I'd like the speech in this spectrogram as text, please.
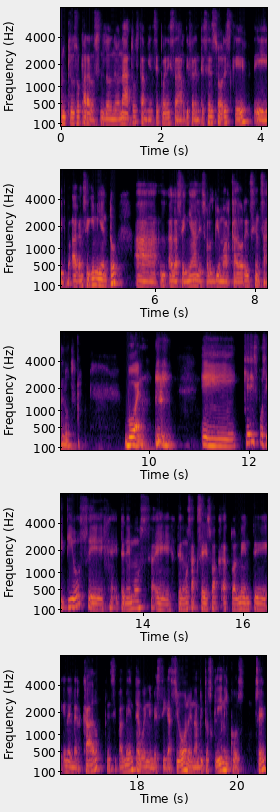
Incluso para los, neonatos también se pueden instalar diferentes sensores que eh, hagan seguimiento a, las señales o los biomarcadores en salud. Bueno, ¿qué dispositivos tenemos, tenemos acceso actualmente en el mercado, principalmente, o en investigación, en ámbitos clínicos? ¿sí?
